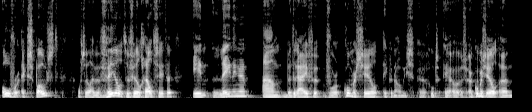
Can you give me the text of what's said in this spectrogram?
overexposed. Oftewel hebben veel te veel geld zitten in leningen aan bedrijven voor commercieel economisch uh, goed, uh, commercieel ehm,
